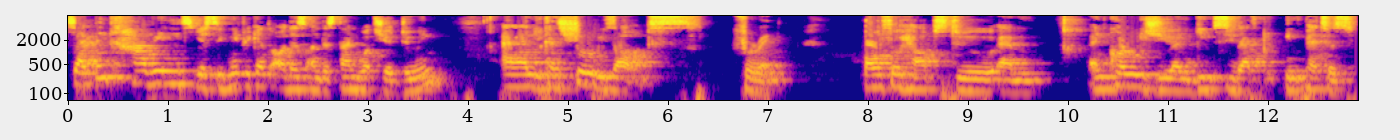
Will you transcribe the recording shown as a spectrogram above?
So I think having your significant others understand what you're doing, and you can show results for it, also helps to um, encourage you and gives you that impetus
